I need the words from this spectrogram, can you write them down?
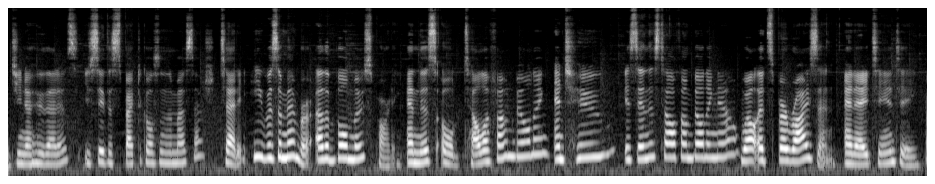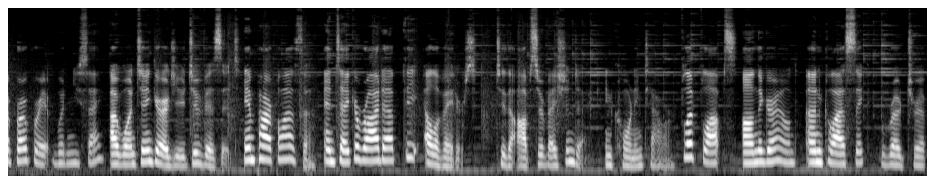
Do you know who that is? You see the spectacles and the mustache? Teddy. He was a member of the Bull Moose Party. And this old telephone building? And who is in this telephone building now? Well, it's Verizon and AT&T. Appropriate, wouldn't you say? I want to encourage you to visit Empire Plaza and take a ride up the elevators to the observation deck in Corning Tower. Flip flops on the ground. Unclassic road trip.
